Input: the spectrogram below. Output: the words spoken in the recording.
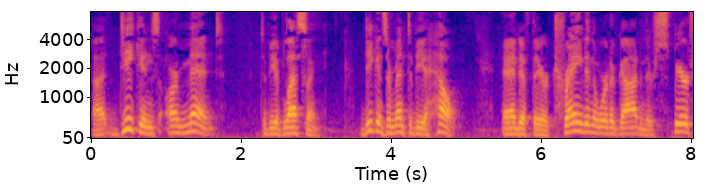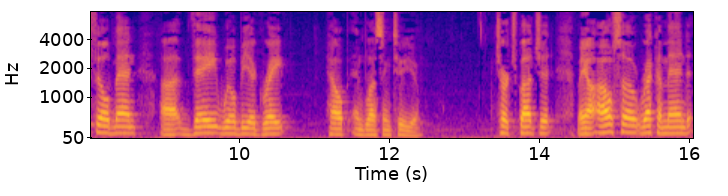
Uh, deacons are meant to be a blessing. Deacons are meant to be a help. And if they're trained in the Word of God and they're spirit filled men, uh, they will be a great help and blessing to you. Church budget. May I also recommend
